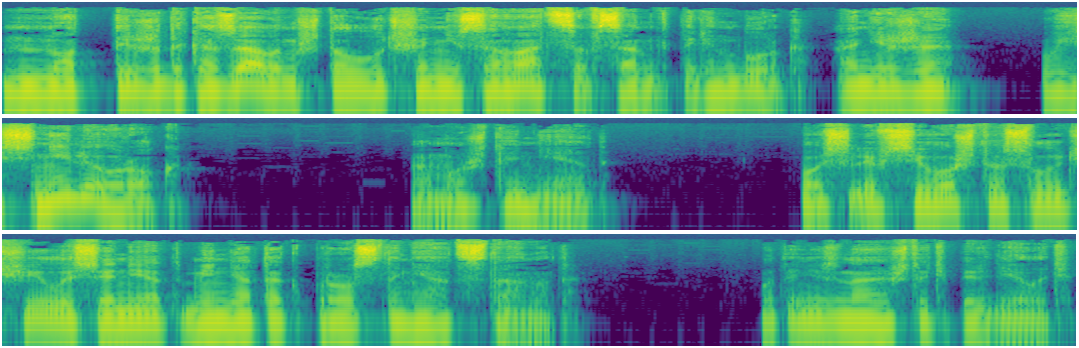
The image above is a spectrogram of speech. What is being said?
Но ты же доказал им, что лучше не соваться в Санкт-Петербург. Они же уяснили урок? А может и нет. После всего, что случилось, они от меня так просто не отстанут. Вот и не знаю, что теперь делать.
